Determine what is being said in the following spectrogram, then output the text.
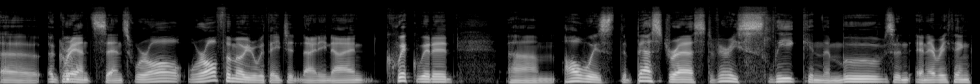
a, a grand sense. We're all we're all familiar with Agent 99, quick-witted, um, always the best dressed, very sleek in the moves and, and everything.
